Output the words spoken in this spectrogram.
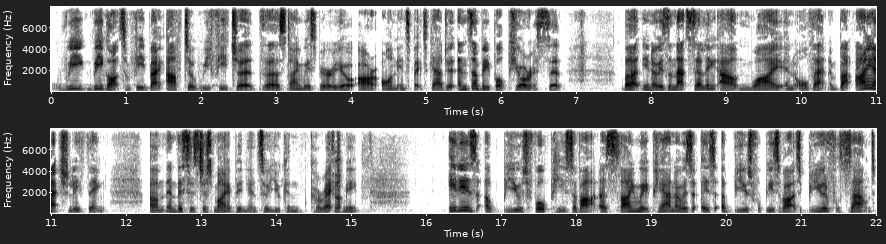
we we got some feedback after we featured the Steinway Spirio R on Inspector Gadget, and some people purists said, but you know, isn't that selling out and why and all that? But I actually think, um, and this is just my opinion, so you can correct Sure. me. It is a beautiful piece of art. A Steinway piano is is a beautiful piece of art. It's a beautiful sound.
